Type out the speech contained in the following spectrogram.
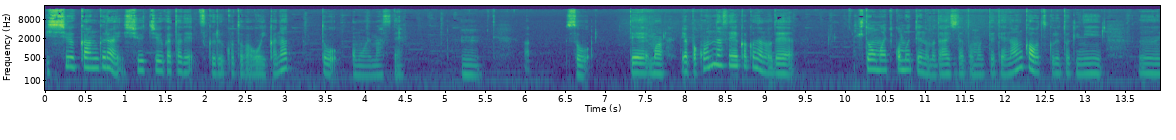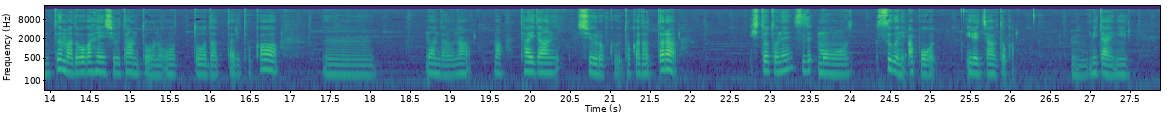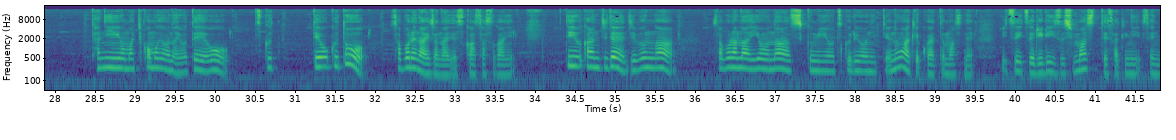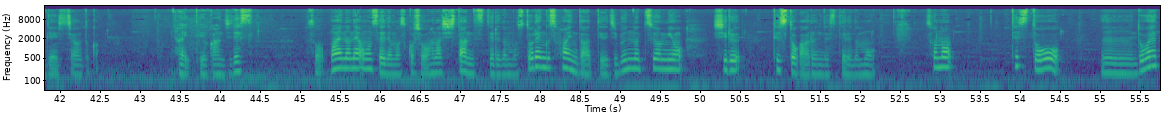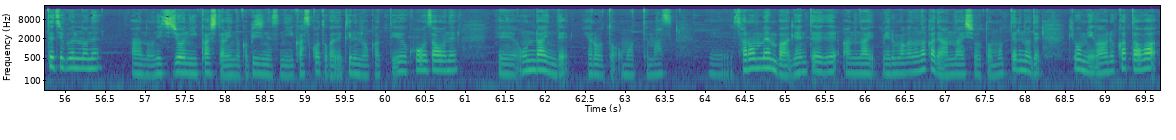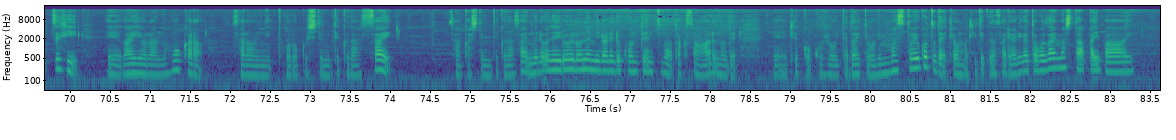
1週間ぐらい集中型で作ることが多いかなと思いますね。うん、そう。でまあやっぱこんな性格なので人を巻き込むっていうのも大事だと思ってて何かを作る時にうん例えば動画編集担当の夫だったりとかうんなんだろうな、まあ、対談収録とかだったら人とねもうすぐにアポを入れちゃうとか、うん、みたいに他人を巻き込むような予定を作っておくとサボれないじゃないですかさすがに。っていう感じで自分がサボらないような仕組みを作るようにっていうのは結構やってますね。いついつリリースしますって先に宣言しちゃうとか。はいっていう感じですそう前のね音声でも少しお話ししたんですけれどもストレングスファインダーっていう自分の強みを知るテストがあるんですけれどもそのテストをうんどうやって自分のねあの日常に生かしたらいいのかビジネスに生かすことができるのかっていう講座をね、えー、オンラインでやろうと思ってます。えー、サロンメンバー限定で案内メルマガの中で案内しようと思ってるので興味がある方は是非、えー、概要欄の方からサロンに登録してみてください。参加してみてください。無料でいろいろね見られるコンテンツもたくさんあるので、えー、結構好評いただいております。ということで今日も聞いてくださりありがとうございました。バイバイ。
